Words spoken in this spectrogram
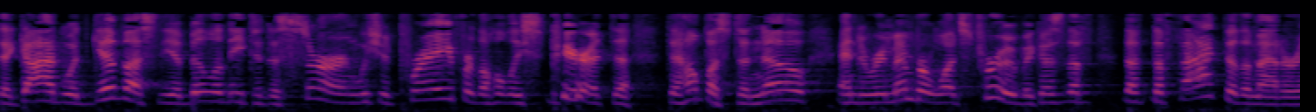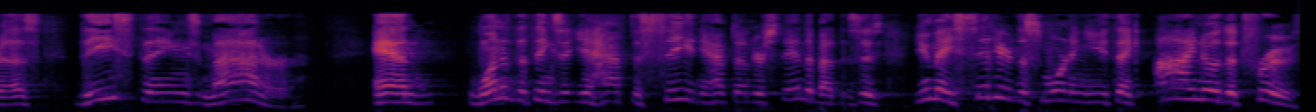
that God would give us the ability to discern. We should pray for the Holy Spirit to, to help us to know and to remember what's true because the, the, the fact of the matter is, these things matter. And one of the things that you have to see and you have to understand about this is you may sit here this morning and you think, I know the truth.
